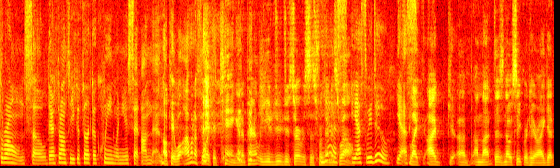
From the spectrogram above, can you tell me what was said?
thrones, so they're thrones, so you can feel like a queen when you sit on them. Okay, well, I want to feel like a king, and apparently you do do services for men yes, as well. yes, we do. Yes. Like I, uh, I'm not. There's no secret here. I get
